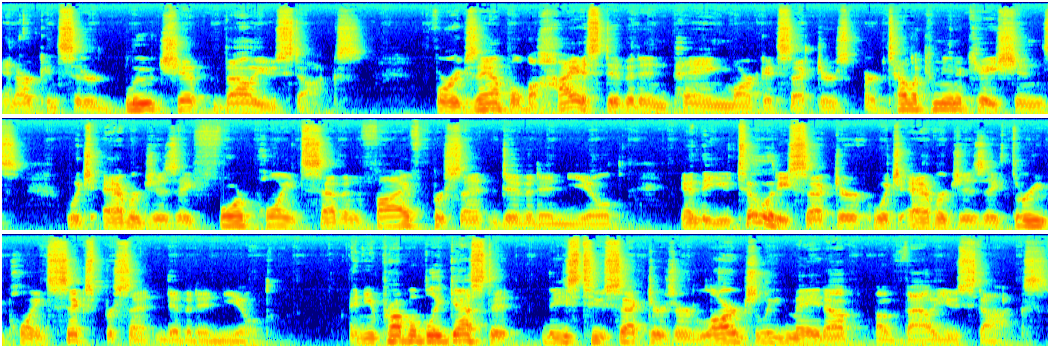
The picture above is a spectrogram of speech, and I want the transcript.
and are considered blue chip value stocks. For example, the highest dividend paying market sectors are telecommunications, which averages a 4.75% dividend yield, and the utility sector, which averages a 3.6% dividend yield. And you probably guessed it, these two sectors are largely made up of value stocks.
